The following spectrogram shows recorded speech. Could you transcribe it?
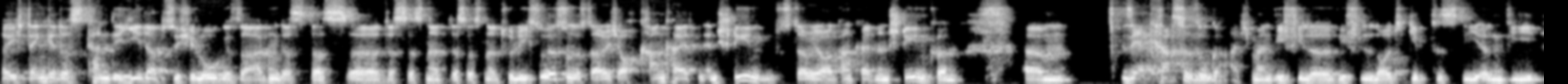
Äh, ich denke, das kann dir jeder Psychologe sagen, dass das, äh, dass das, dass das natürlich so ist und dass dadurch auch Krankheiten entstehen, dass dadurch auch Krankheiten entstehen können. Ähm, sehr krasse sogar. Ich meine, wie viele, wie viele Leute gibt es, die irgendwie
